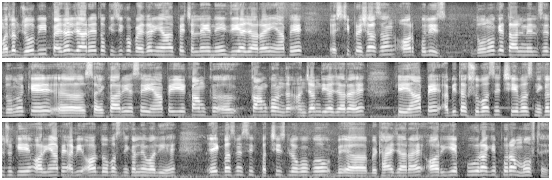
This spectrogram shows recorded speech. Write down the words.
मतलब जो भी पैदल जा रहे हैं तो किसी को पैदल यहाँ पे चलने नहीं दिया जा रहा है। यहाँ पे एसटी प्रशासन और पुलिस दोनों के तालमेल से, दोनों के सहकार्य से यहाँ पे ये काम काम को अंजाम दिया जा रहा है कि यहाँ पे अभी तक सुबह से छः बस निकल चुकी है और यहाँ पे अभी और दो बस निकलने वाली है। एक बस में सिर्फ़ 25 लोगों को बिठाया जा रहा है और ये पूरा के पूरा मुफ़्त है।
